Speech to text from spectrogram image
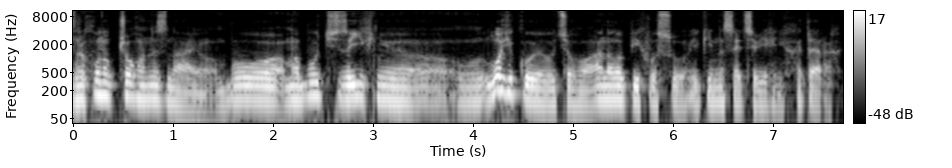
З рахунок чого не знаю. Бо, мабуть, за їхньою е, логікою цього аналопіхвосу, який несеться в їхніх хетерах.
